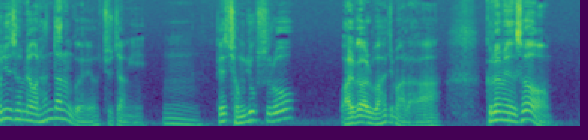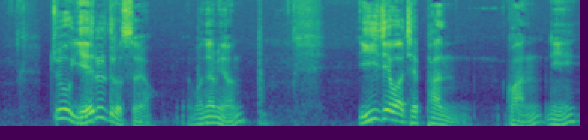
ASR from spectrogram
본인 서명을 한다는 거예요. 주장이. 음. 그래서 정족수로 왈가왈부 하지 마라. 그러면서 쭉 예를 들었어요. 뭐냐면 이재화 재판관이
